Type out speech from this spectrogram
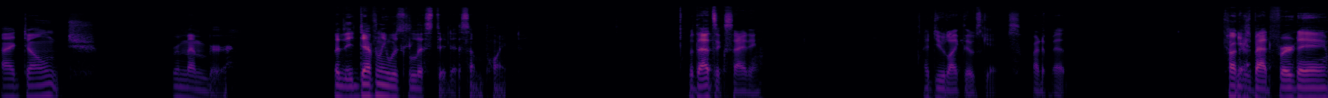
I don't remember, but it definitely was listed at some point. But that's exciting. I do like those games quite a bit. Conker's Yeah. Bad Fur Day.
